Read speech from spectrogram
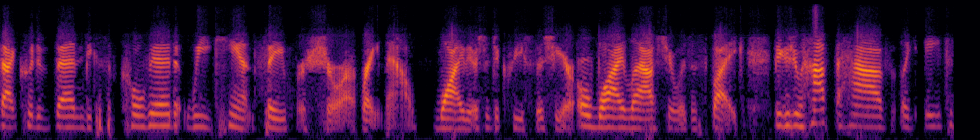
that could have been because of COVID. We can't say for sure right now why there's a decrease this year or why last year was a spike because you have to have like eight to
